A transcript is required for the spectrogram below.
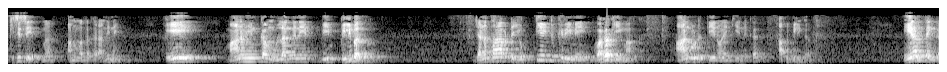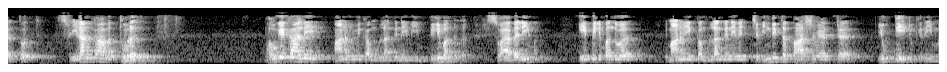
කිසිසේත්ම අනුමත කරන්නේ නැහැ. ඒ මානව හිමිකම් උල්ලංඝනය වීම පිළිබඳව ජනතාවට යුක්තිය ඉටු කිරීමේ වගකීමක් ආණ්ඩුවට තියෙනවායි කියන එක අපි පිළිගන්නවා. ඒ අර්ථයෙන් ගත්තොත් ශ්‍රී ලංකාව තුල පහුගිය කාලේ මානව හිමිකම් උල්ලංඝනය වීම පිළිබඳව සොයා බැලීම ඒ පිළිබඳව මානව හිමිකම් උල්ලංඝනය වෙච්ච විඳිත පාර්ශවයන්ට යුක්තිය ඉටු කිරීම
